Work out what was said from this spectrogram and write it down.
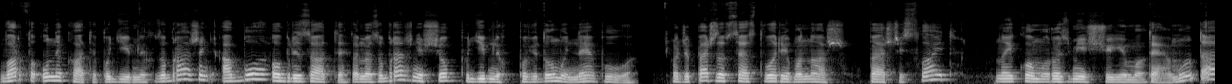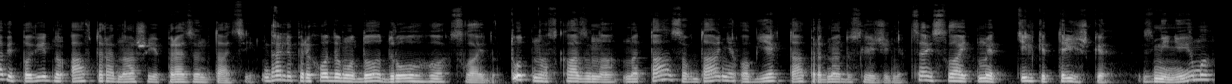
Варто уникати подібних зображень або обрізати саме зображення, щоб подібних повідомлень не було. Отже, перш за все створюємо наш перший слайд, на якому розміщуємо тему та відповідно автора нашої презентації. Далі переходимо до другого слайду. Тут у нас вказана мета, завдання, об'єкт та предмет дослідження. Цей слайд ми тільки трішки змінюємо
